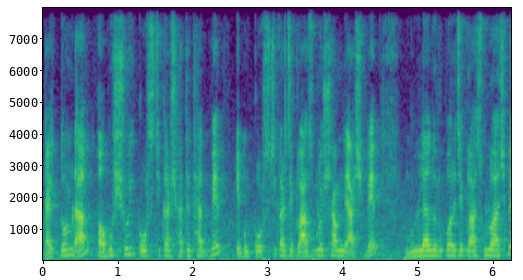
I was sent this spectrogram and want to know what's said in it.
তাই তোমরা অবশ্যই কোর্স টিকার সাথে থাকবে এবং কোর্স টিকার যে ক্লাসগুলো সামনে আসবে, মূল্যায়নের উপরে যে ক্লাসগুলো আসবে,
